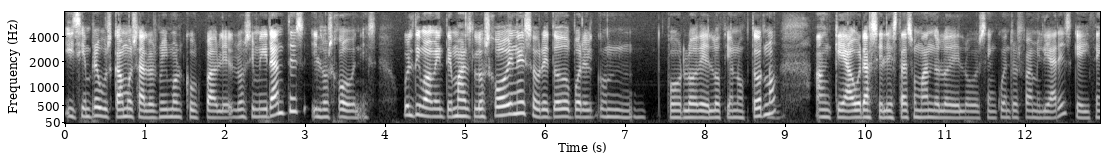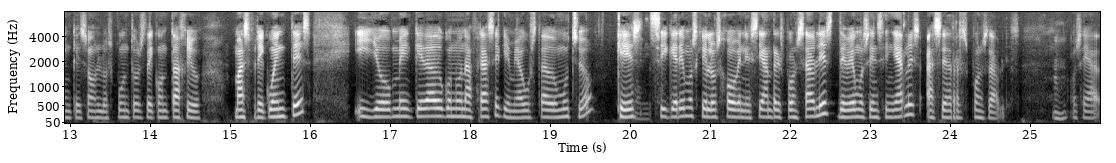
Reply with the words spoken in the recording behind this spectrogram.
y siempre buscamos a los mismos culpables, los inmigrantes y los jóvenes. Últimamente más los jóvenes, sobre todo por el por lo del ocio nocturno, aunque ahora se le está sumando lo de los encuentros familiares, que dicen que son los puntos de contagio más frecuentes. Y yo me he quedado con una frase que me ha gustado mucho, que es, si queremos que los jóvenes sean responsables, debemos enseñarles a ser responsables. O sea,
